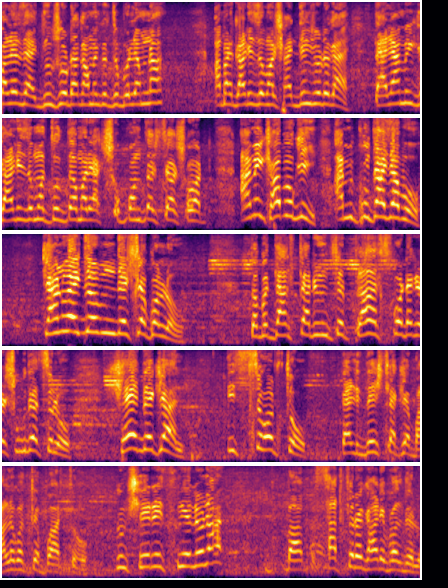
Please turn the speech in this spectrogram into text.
পালে যায়। দুশো টাকা আমি কিছু বললাম না। আমার গাড়ি জমা সাড়ে তিনশো টাকা। তাহলে আমি গাড়ি জমা তুলতে আমার একশো পঞ্চাশ টাকা শর্ট। আমি খাব কি? আমি কোথায় যাব? কেন এই দেশটা করল? তবে ডাক্তার ইউনিসের ট্রান্সপোর্ট একটা সুবিধা ছিল। সে দেখাল, ইচ্ছে করতো, তাহলে দেশটাকে ভালো করতে পারতো। কিন্তু সে রিস্ক নিল না, বা ছাত্ররা গাড়ি ফেল দিল।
